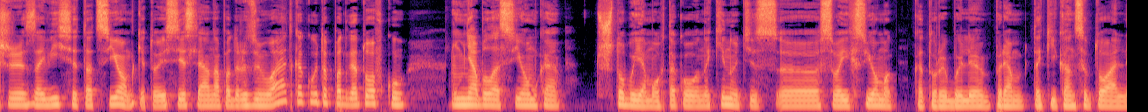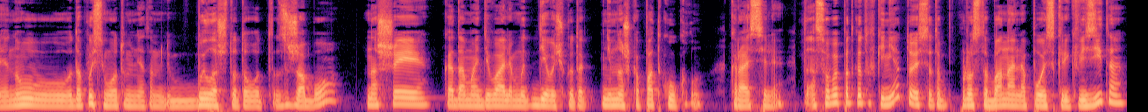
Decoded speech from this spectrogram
же, зависит от съемки. То есть, если она подразумевает какую-то подготовку, у меня была съемка, что бы я мог такого накинуть из э, своих съемок, которые были прям такие концептуальные. Ну, допустим, вот у меня там было что-то вот с жабо на шее, когда мы одевали, мы девочку так немножко под куклу красили. Особой подготовки нет, то есть это просто банально поиск реквизита,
